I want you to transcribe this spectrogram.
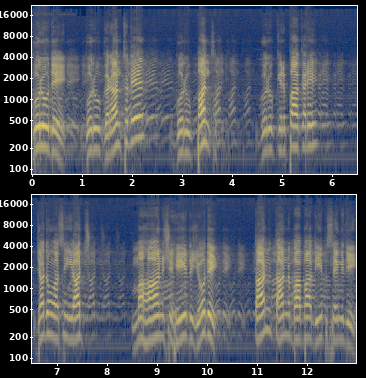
ਗੁਰੂ ਦੇ, ਗੁਰੂ ਗ੍ਰੰਥ ਦੇ, ਗੁਰੂ ਪੰਥ ਦੇ। ਗੁਰੂ ਕਿਰਪਾ ਕਰੇ। ਜਦੋਂ ਅਸੀਂ ਅੱਜ ਮਹਾਨ ਸ਼ਹੀਦ ਯੋਧੇ ਤਨ ਤਨ ਬਾਬਾ ਦੀਪ ਸਿੰਘ ਜੀ,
